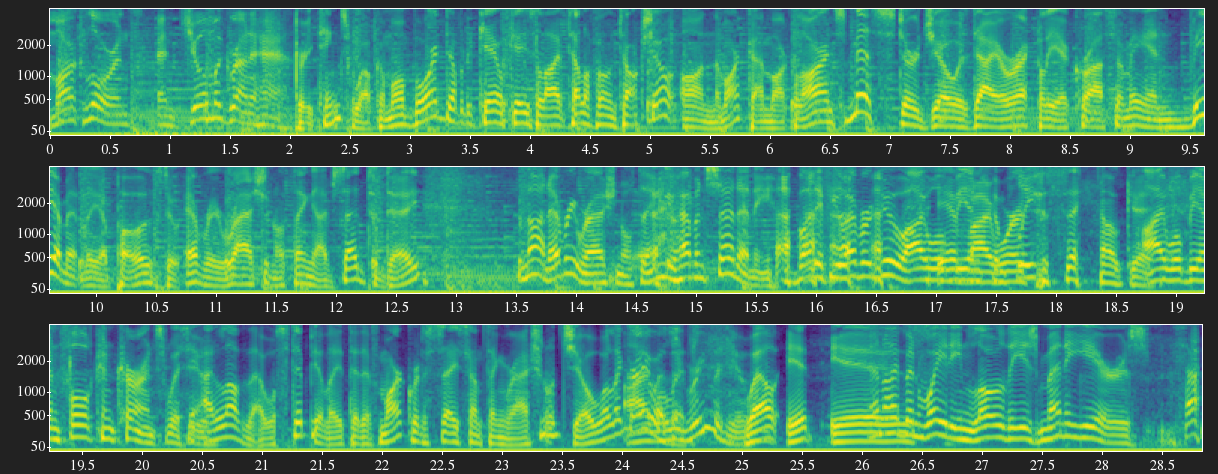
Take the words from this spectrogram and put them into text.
Mark Lawrence and Joe McGranahan. Greetings. Welcome on board WKOK's live telephone talk show on the mark. I'm Mark Lawrence. Mr. Joe is directly across from me and vehemently opposed to every rational thing I've said today. Not every rational thing. You haven't said any. But if you ever do, I will if be in I were to say, okay. I will be in full concurrence with you. I love that. We'll stipulate that if Mark were to say something rational, Joe will agree I with will it. agree with you. Well, it is. and I've been waiting lo these many years.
